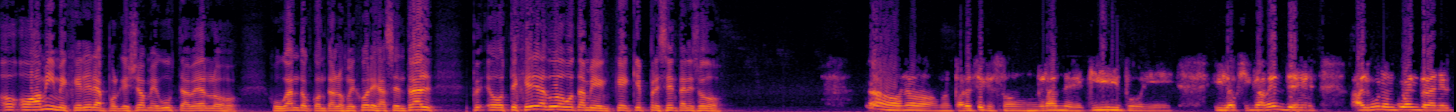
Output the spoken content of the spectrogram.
o, a mí me genera porque yo me gusta verlos jugando contra los mejores a Central. ¿O te genera duda vos también? ¿Qué, qué presentan esos dos? No, no, me parece que son grandes equipos y, y lógicamente algunos encuentran el,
